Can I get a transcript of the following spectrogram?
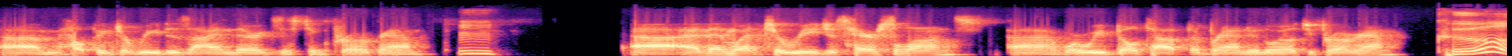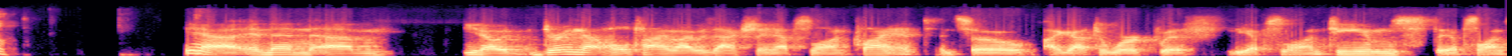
um, helping to redesign their existing program. Mm. Uh, I then went to Regis Hair Salons, uh, where we built out a brand new loyalty program. Cool. Yeah, and then um, you know during that whole time, I was actually an Epsilon client, and so I got to work with the Epsilon teams, the Epsilon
